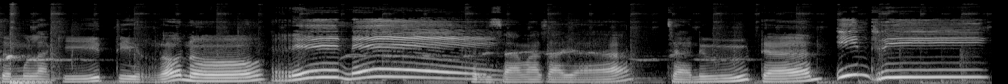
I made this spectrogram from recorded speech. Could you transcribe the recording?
Ketemu lagi di Rono. Rene. Bersama saya Janu dan Indri.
